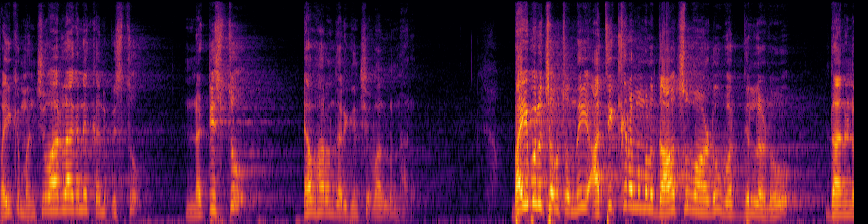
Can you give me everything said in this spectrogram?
పైకి మంచివారిలాగానే కనిపిస్తూ నటిస్తూ వ్యవహారం జరిగించే వాళ్ళు ఉన్నారు బైబిల్ చెబుతుంది అతిక్రమములు దాచువాడు వర్ధిల్లడు దానిని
